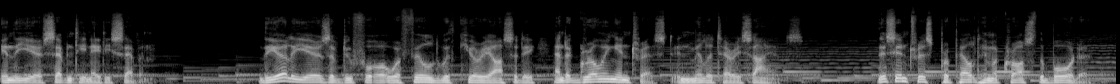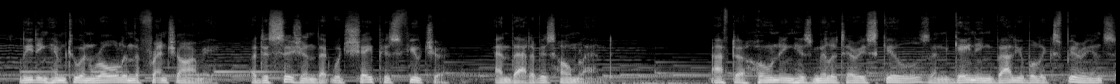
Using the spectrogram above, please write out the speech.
in the year 1787. The early years of Dufour were filled with curiosity and a growing interest in military science. This interest propelled him across the border, leading him to enroll in the French army, a decision that would shape his future and that of his homeland. After honing his military skills and gaining valuable experience,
